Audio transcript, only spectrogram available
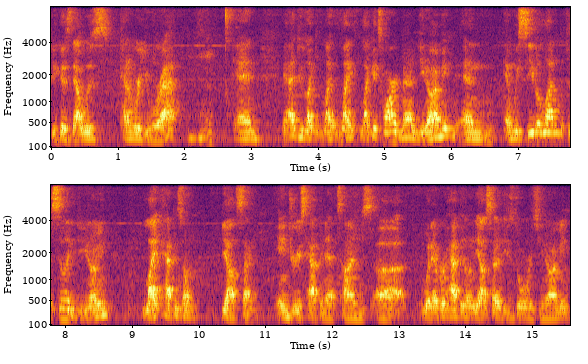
because that was kind of where you were at. Mm-hmm. And yeah, dude, like like like like it's hard, man. You know what I mean? And and we see it a lot in the facility. Do you know what I mean? Life happens on the outside. Injuries happen at times. Uh, whatever happened on the outside of these doors. You know what I mean?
